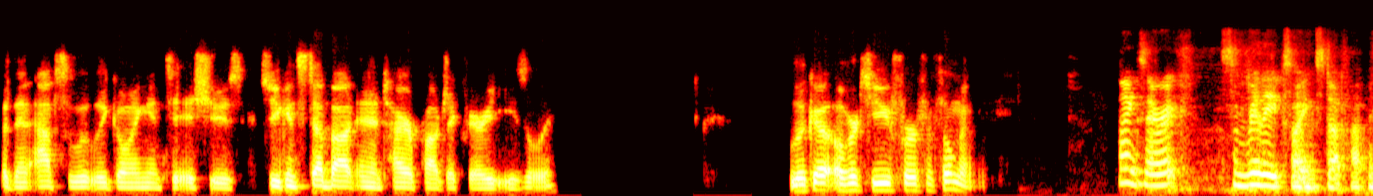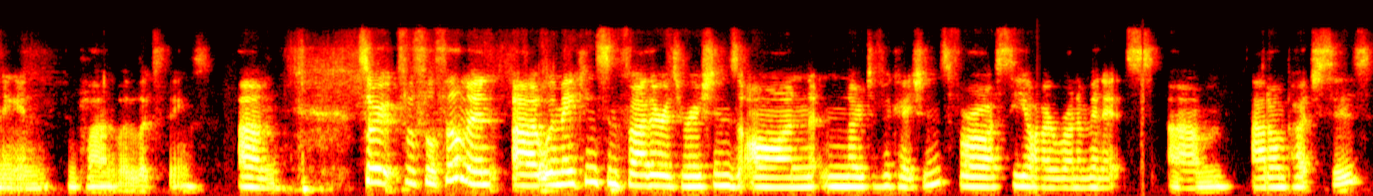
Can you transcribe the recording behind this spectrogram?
but then absolutely going into issues, so you can step out an entire project very easily. Luca, over to you for fulfillment. Thanks, Eric. Some really exciting stuff happening in, in Plan by the looks of things. Um, so for fulfillment, uh, we're making some further iterations on notifications for our CI runner minutes um, add-on purchases.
